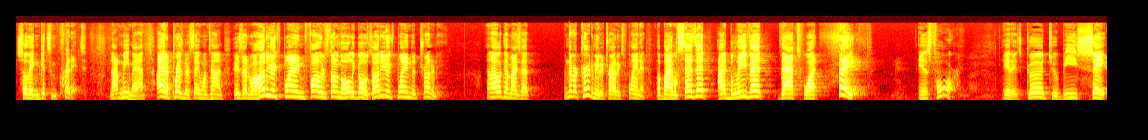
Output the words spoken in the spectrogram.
so they can get some credit. Not me, man. I had a prisoner say one time, he said, Well, how do you explain Father, Son, and the Holy Ghost? How do you explain the Trinity? And I looked at him and I said, it never occurred to me to try to explain it. The Bible says it, I believe it. That's what faith is for. It is good to be saved.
